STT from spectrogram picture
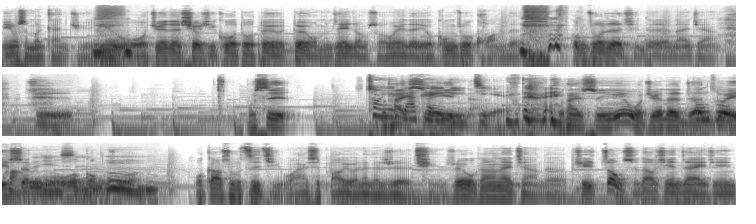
没有什么感觉，因为我 觉得休息过多对对我们这种所谓的有工作狂的 工作热情的人来讲是。不是创业家可以理解，对，不太适应，因为我觉得人对生活或工作，嗯、我告诉自己，我还是保有那个热情。所以我刚刚在讲的，其实纵使到现在已经，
